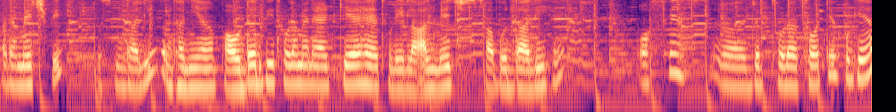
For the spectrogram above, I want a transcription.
हरा मिर्च भी उसमें डाली और धनिया पाउडर भी थोड़ा मैंने ऐड किया है, थोड़ी लाल मिर्च साबुत डाली है और फिर जब थोड़ा सोटे हो गया,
